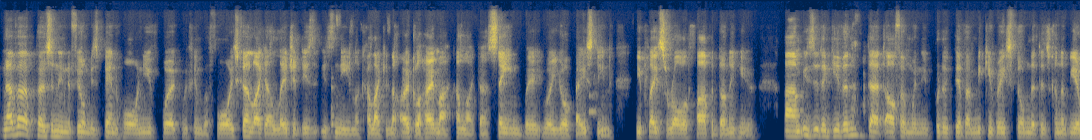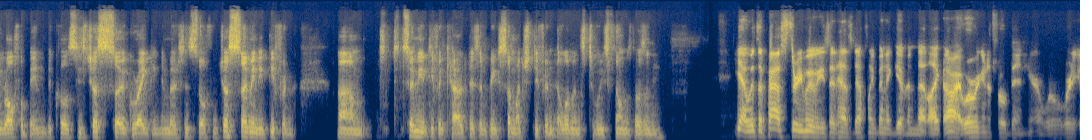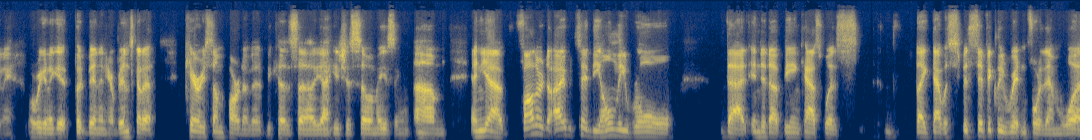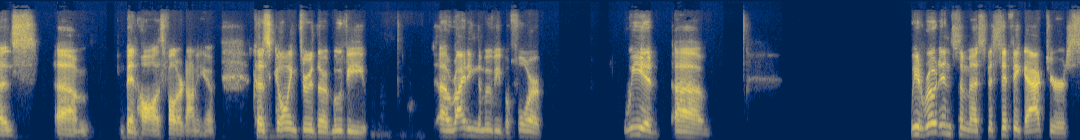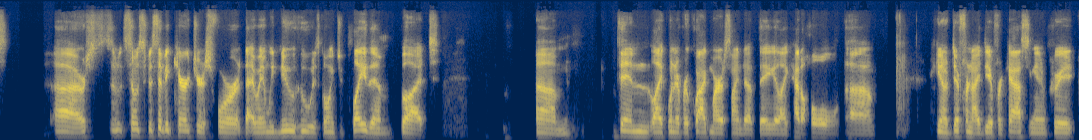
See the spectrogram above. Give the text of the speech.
Another person in the film is Ben Horne. You've worked with him before. He's kind of like a legend, isn't he? Like like in the Oklahoma, kind of like a scene where, where you're based in. He plays the role of Father Donahue. Um, is it a given that often when you put together a Mickey Reese film that there's going to be a role for Ben because he's just so great in immersing himself in just so many different, um, so many different characters and brings so much different elements to his films, doesn't he? Yeah, with the past three movies, it has definitely been a given that like, all right, where are we going to throw Ben here? Where, where are we going to where are we going to get put Ben in here? Ben's got to carry some part of it because uh, yeah, he's just so amazing. Um, and yeah, Father, I would say the only role that ended up being cast was like that was specifically written for them was um, Ben Hall as Father Donahue, because going through the movie, uh, writing the movie before, we had. Uh, we had wrote in some uh, specific actors uh, or some, some specific characters for that when we knew who was going to play them but um then like whenever quagmire signed up they like had a whole uh, you know different idea for casting and create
